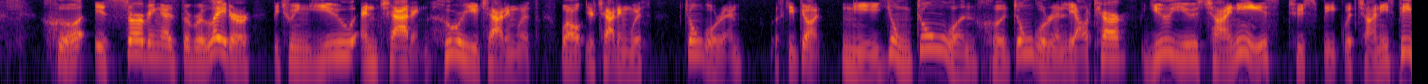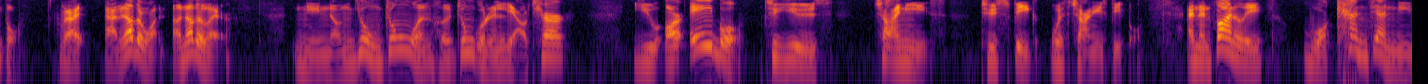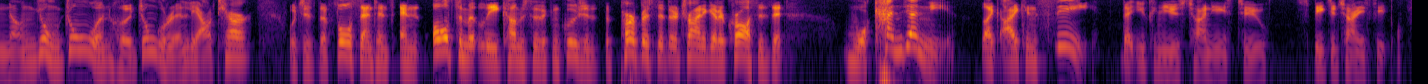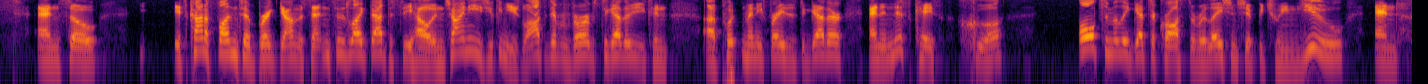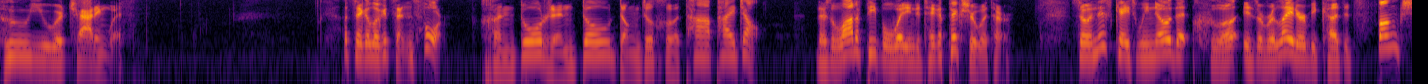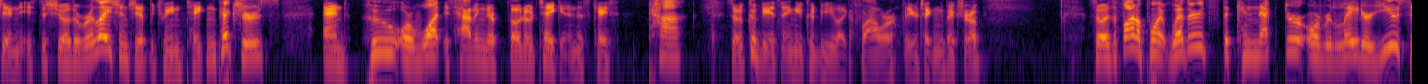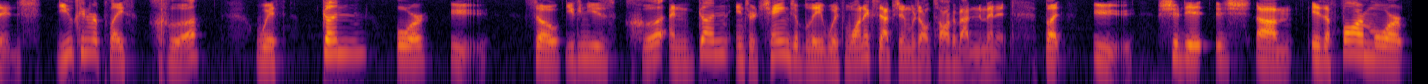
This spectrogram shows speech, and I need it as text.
he is serving as the relator between you and chatting. Who are you chatting with? Well, you're chatting with zhongguren. Let's keep going. 你用中文和中国人聊天. You use Chinese to speak with Chinese people. Right? Add another one, another layer. 你能用中文和中国人聊天. You are able to use Chinese to speak with Chinese people. And then finally, 我看见你能用中文和中国人聊天 which is the full sentence and ultimately comes to the conclusion that the purpose that they're trying to get across is that 我看见你 like I can see that you can use Chinese to speak to Chinese people. And so it's kind of fun to break down the sentences like that to see how in Chinese you can use lots of different verbs together. You can uh, put many phrases together. And in this case, 和 ultimately gets across the relationship between you and who you were chatting with. Let's take a look at sentence four. 很多人都等着和她拍照. There's a lot of people waiting to take a picture with her. So in this case, we know that he is a relator because its function is to show the relationship between taking pictures and who or what is having their photo taken. In this case, ta. So it could be a thing, it could be like a flower that you're taking a picture of. So, as a final point, whether it's the connector or relator usage, you can replace he with gun or yu. So, you can use he and gun interchangeably with one exception, which I'll talk about in a minute. But yu should it, um, is a far more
